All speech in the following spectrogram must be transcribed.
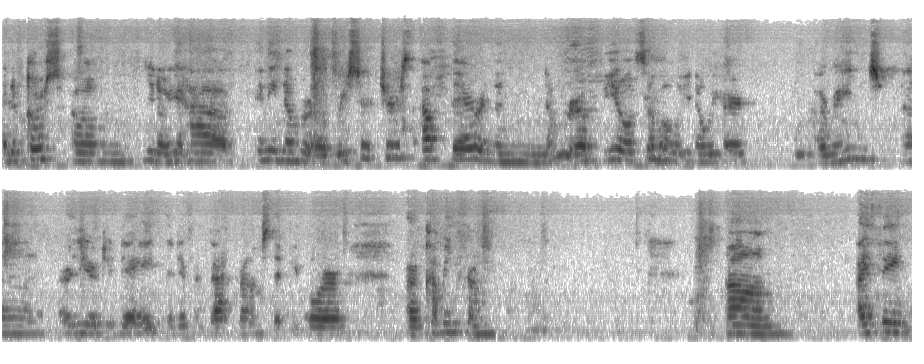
And of course, um, you know, you have any number of researchers out there in a number of fields. So, you know, we heard a range uh, earlier today, the different backgrounds that people are, are coming from. Um, I think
